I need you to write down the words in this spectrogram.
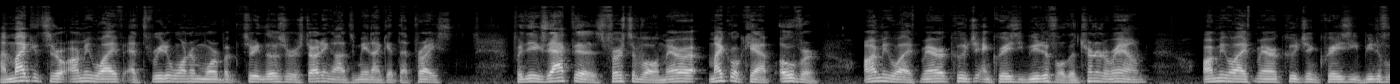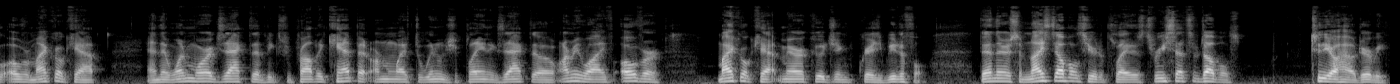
I might consider Army Wife at 3 to 1 or more, but considering those are her starting odds, may not get that price. For the exactas, first of all, Mara, Microcap over Army Wife, Maracuja, and Crazy Beautiful. Then turn it around. Army Wife, Maracuja, Crazy Beautiful over Microcap. And then one more exacta because we probably can't bet Army Wife to win. We should play an exacta. Army Wife over Microcap, Maracuja, Crazy Beautiful. Then there's some nice doubles here to play. There's three sets of doubles to the Ohio Derby.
